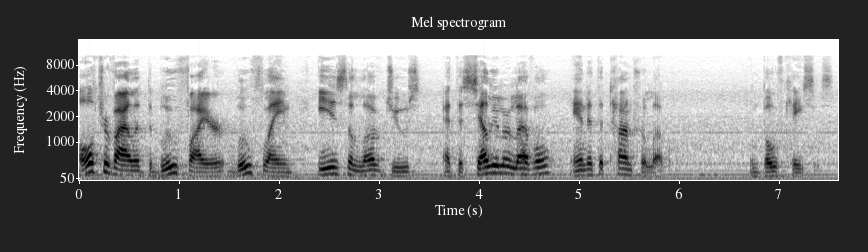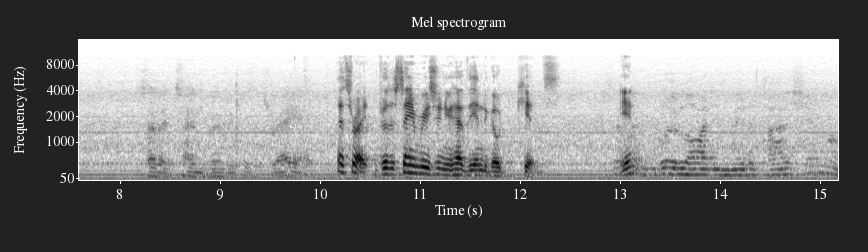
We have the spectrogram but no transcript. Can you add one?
Ultraviolet, the blue fire, blue flame, is the love juice at the cellular level and at the tantra level, in both cases. So they turn blue because it's radiating. That's right. For the same reason you have the indigo kids. Is In- blue light in meditation? Or?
